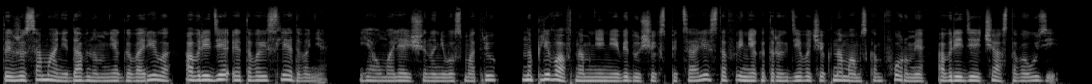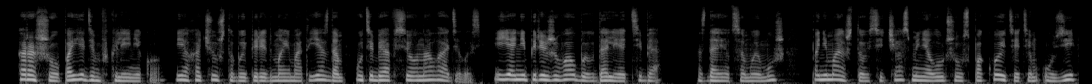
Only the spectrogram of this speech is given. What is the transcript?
«ты же сама недавно мне говорила о вреде этого исследования». Я умоляюще на него смотрю, наплевав на мнение ведущих специалистов и некоторых девочек на мамском форуме о вреде частого УЗИ. «Хорошо, поедем в клинику. Я хочу, чтобы перед моим отъездом у тебя все наладилось, и я не переживал бы вдали от тебя». Сдается мой муж, понимая, что сейчас меня лучше успокоить этим УЗИ,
